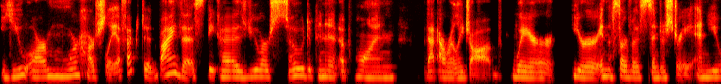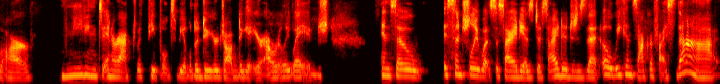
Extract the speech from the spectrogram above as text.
You are more harshly affected by this because you are so dependent upon that hourly job where you're in the service industry and you are needing to interact with people to be able to do your job to get your hourly wage. And so essentially what society has decided is that oh we can sacrifice that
